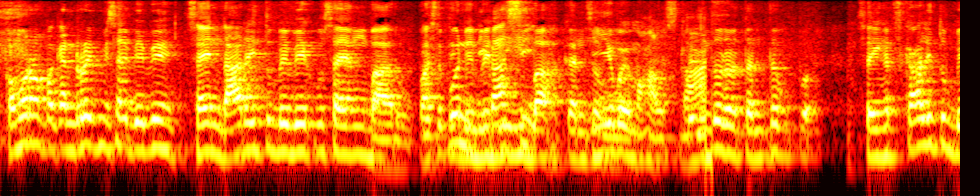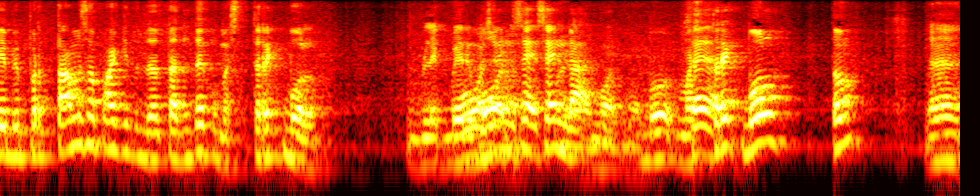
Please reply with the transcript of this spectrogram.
kamu orang pakai Android misalnya BB Saya dari itu BB ku saya yang baru. Pasti pun BB dikasih. dihibahkan Iya, Boy, mahal sekali. Itu udah tentu saya ingat sekali tuh BB pertama saya pakai itu udah tante ku mas trackball. Blackberry oh, ball. saya, saya, saya enggak mas Saya- trackball toh? Eh,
